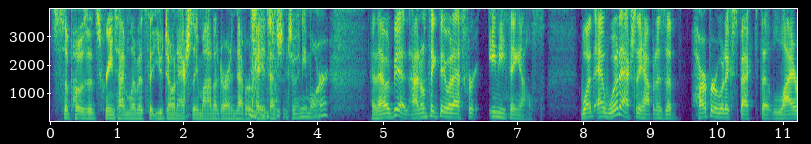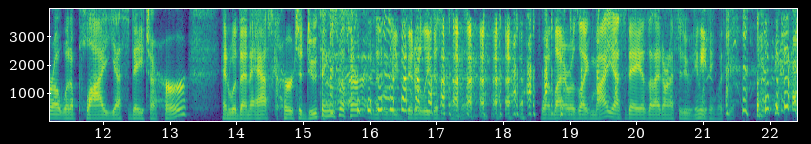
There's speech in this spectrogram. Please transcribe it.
supposed screen time limits that you don't actually monitor and never pay attention to anymore. And that would be it. I don't think they would ask for anything else. What would actually happen is that Harper would expect that Lyra would apply Yes Day to her and would then ask her to do things with her and then would be bitterly disappointed. when Lyra was like, My Yes Day is that I don't have to do anything with you.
